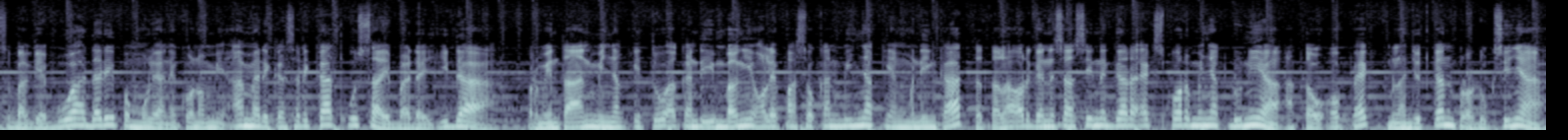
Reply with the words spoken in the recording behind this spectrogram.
sebagai buah dari pemulihan ekonomi Amerika Serikat usai badai Ida. Permintaan minyak itu akan diimbangi oleh pasokan minyak yang meningkat setelah Organisasi Negara Ekspor Minyak Dunia atau OPEC melanjutkan produksinya.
